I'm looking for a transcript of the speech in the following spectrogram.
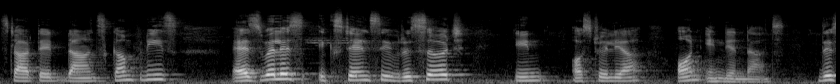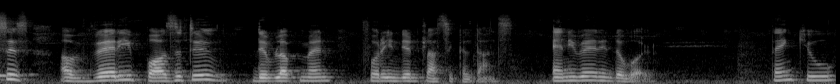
started dance companies as well as extensive research in Australia on Indian dance. This is a very positive development for Indian classical dance anywhere in the world. Thank you.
